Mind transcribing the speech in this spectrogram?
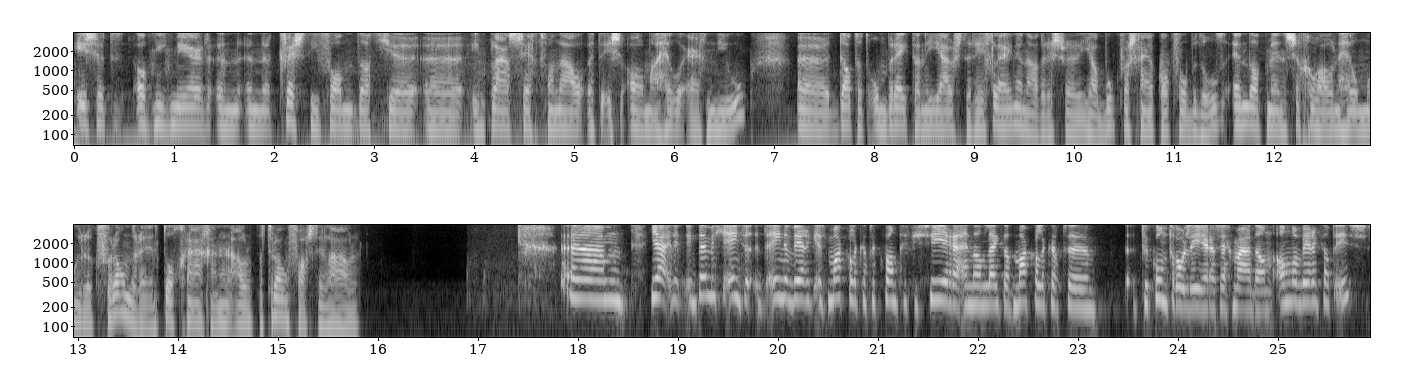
is het ook niet meer een, een kwestie van dat je in plaats zegt van nou, het is allemaal heel erg nieuw. Uh, dat het ontbreekt aan de juiste richtlijnen. Nou, daar is jouw boek waarschijnlijk ook voor bedoeld. En dat mensen gewoon heel moeilijk veranderen. En toch graag aan hun oude patroon vast willen houden. Um, ja, ik ben met je eens. Het ene werk is makkelijker te kwantificeren. En dan lijkt dat makkelijker te, te controleren, zeg maar, dan ander werk dat is.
